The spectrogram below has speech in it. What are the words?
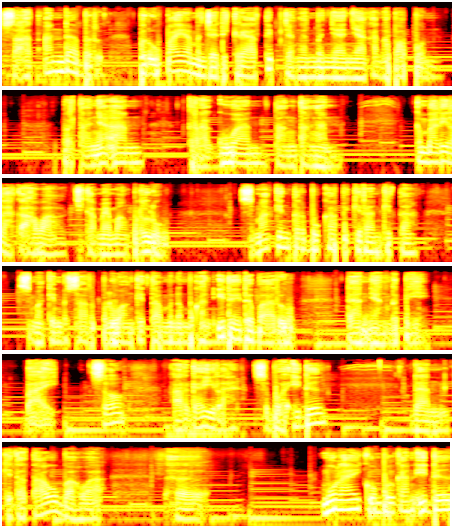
Saat Anda ber, berupaya menjadi kreatif, jangan menyanyiakan apa pun. Pertanyaan, keraguan, tantangan. Kembalilah ke awal jika memang perlu. Semakin terbuka pikiran kita, semakin besar peluang kita menemukan ide-ide baru dan yang lebih baik. So, hargailah sebuah ide dan kita tahu bahwa uh, mulai kumpulkan ide,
